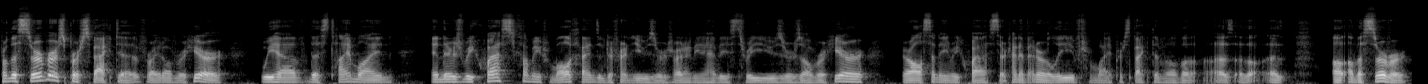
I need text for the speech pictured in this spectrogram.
from the server's perspective, right over here, we have this timeline and there's requests coming from all kinds of different users, right? I mean, I have these three users over here they're all sending requests. They're kind of interleaved from my perspective of a, as, as of a server.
